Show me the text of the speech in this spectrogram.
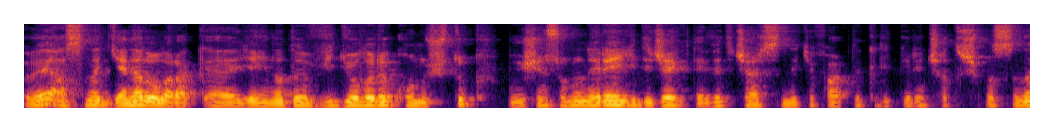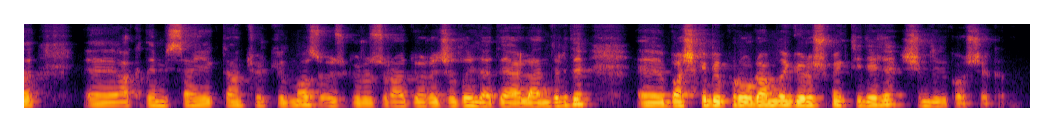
ve aslında genel olarak e, yayınladığı videoları konuştuk. Bu işin sonu nereye gidecek? Devlet içerisindeki farklı kliklerin çatışmasını e, akademisyen Yektan Türk Yılmaz Özgürüz Radyo aracılığıyla değerlendirdi. E, başka bir programda görüşmek dileğiyle. Şimdilik hoşçakalın.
